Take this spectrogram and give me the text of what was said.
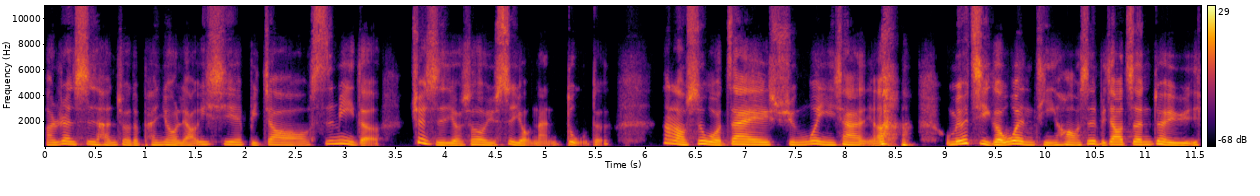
呃认识很久的朋友聊一些比较私密的，确实有时候是有难度的。那老师，我再询问一下，我们有几个问题哈，是比较针对于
